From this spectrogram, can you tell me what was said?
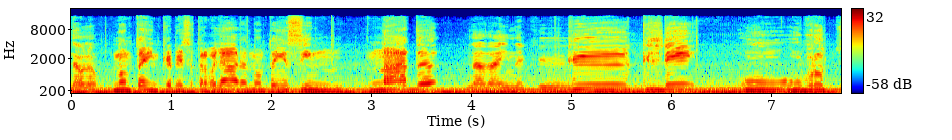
Não, não. não tem cabeça trabalhada, não tem assim nada Nada ainda que. que, que lhe dê o, o bruto,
